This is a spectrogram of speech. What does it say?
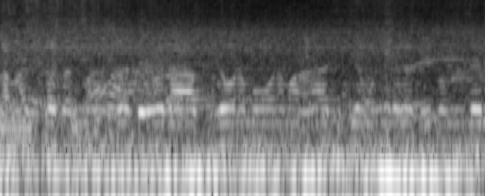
समस्तसन्मानदेवताभ्यो नमो नमः दिव्यमङ्गलदीपं जरि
